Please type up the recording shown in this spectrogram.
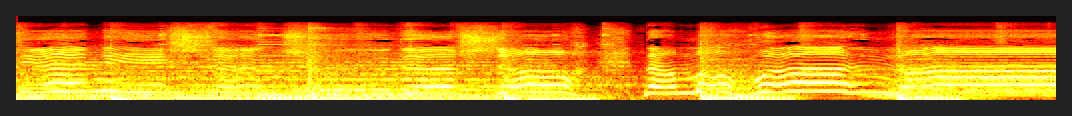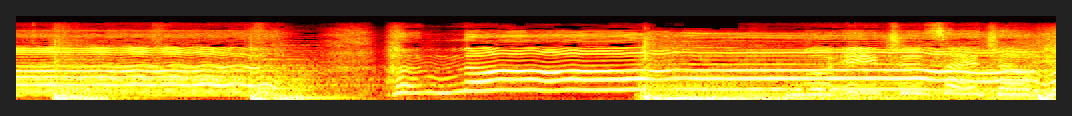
天你伸出手那么温暖，很难。我一直在找一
